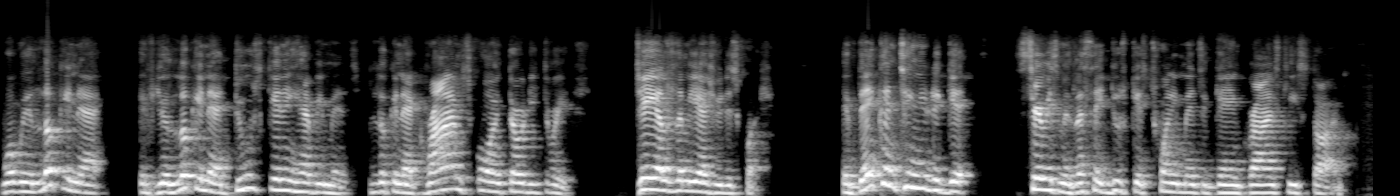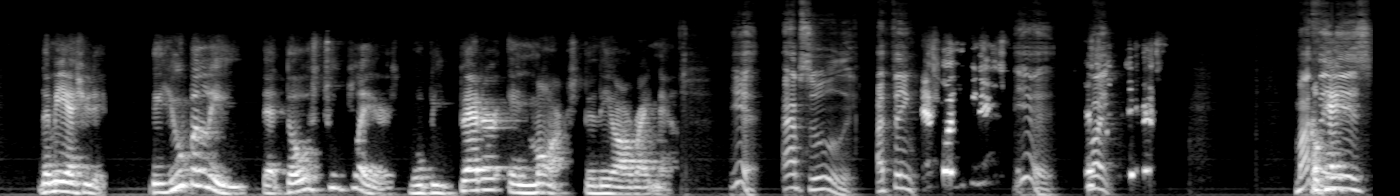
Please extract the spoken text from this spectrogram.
what we're looking at, if you're looking at Deuce getting heavy minutes, looking at Grimes scoring 33. JL, let me ask you this question. If they continue to get serious minutes, let's say Deuce gets 20 minutes a game, Grimes keeps starting. Let me ask you this. Do you believe that those two players will be better in March than they are right now? Yeah, absolutely. I think. That's what you can ask. Yeah, That's like what you can ask. my thing is,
